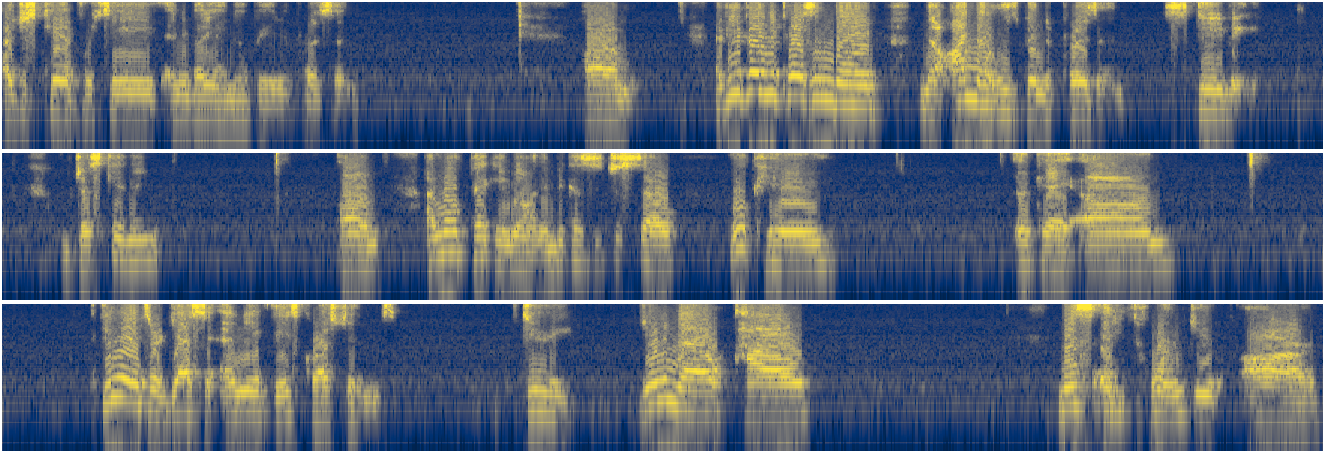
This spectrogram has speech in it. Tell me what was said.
I just can't foresee anybody I know being in prison. Um, have you been to prison, Dave? No, I know who's been to prison. Stevie. I'm just kidding. Um, I love picking on him because it's just so, okay. Okay, um, if you answered yes to any of these questions, do you know how misinformed you are?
